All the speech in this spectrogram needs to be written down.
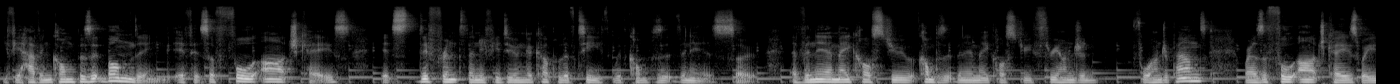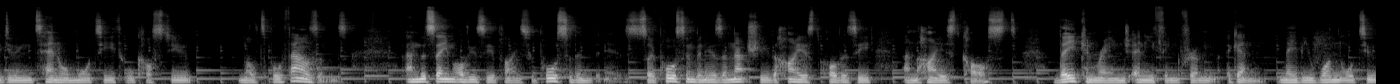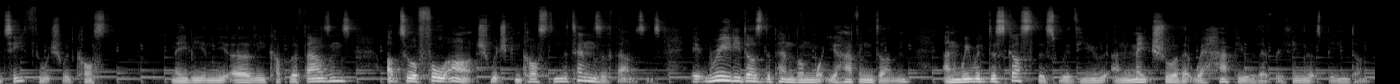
If you're having composite bonding, if it's a full arch case, it's different than if you're doing a couple of teeth with composite veneers. So a veneer may cost you, a composite veneer may cost you 300, 400 pounds, whereas a full arch case where you're doing 10 or more teeth will cost you multiple thousands. And the same obviously applies for porcelain veneers. So porcelain veneers are naturally the highest quality and the highest cost. They can range anything from, again, maybe one or two teeth, which would cost maybe in the early couple of thousands, up to a full arch, which can cost in the tens of thousands. It really does depend on what you're having done, and we would discuss this with you and make sure that we're happy with everything that's being done.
